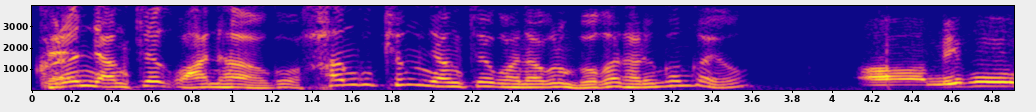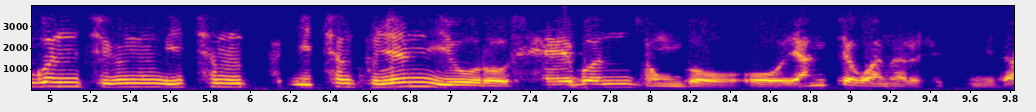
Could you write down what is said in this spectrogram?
그런 양적 완화하고 한국형 양적 완화하고는 뭐가 다른 건가요? 어, 미국은 지금 2000, 2009년 이후로 세 번 정도 어, 양적 완화를 했습니다.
